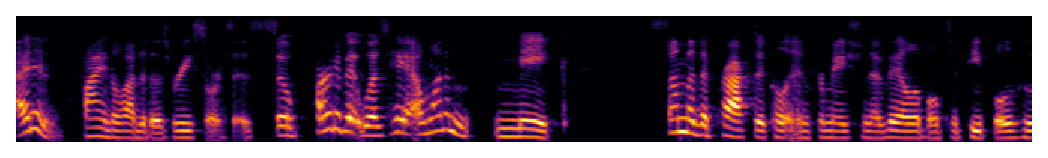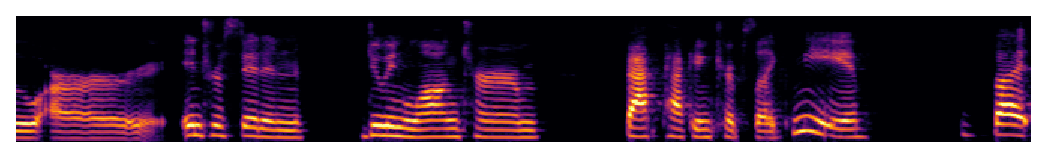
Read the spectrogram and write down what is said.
I didn't find a lot of those resources. So part of it was, hey, I want to make some of the practical information available to people who are interested in doing long-term backpacking trips like me but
